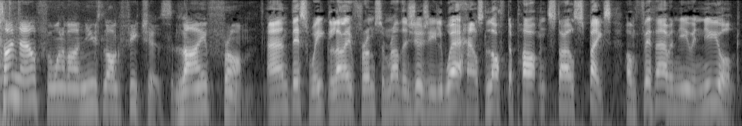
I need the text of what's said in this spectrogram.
It's time now for one of our Newslog features, live from. And this week, live from some rather zhuzhy warehouse loft apartment style space on Fifth Avenue in New York,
